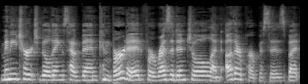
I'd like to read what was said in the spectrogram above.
Many church buildings have been converted for residential and other purposes, but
